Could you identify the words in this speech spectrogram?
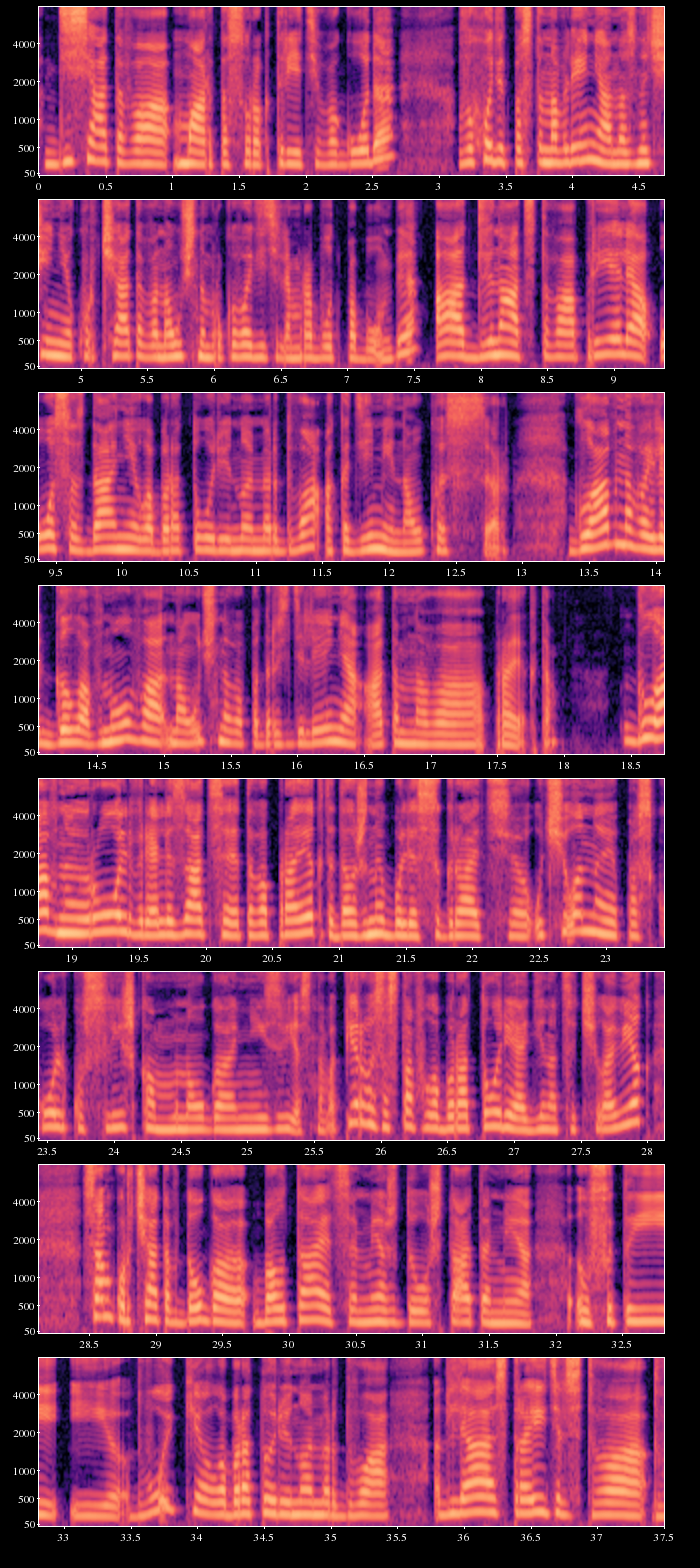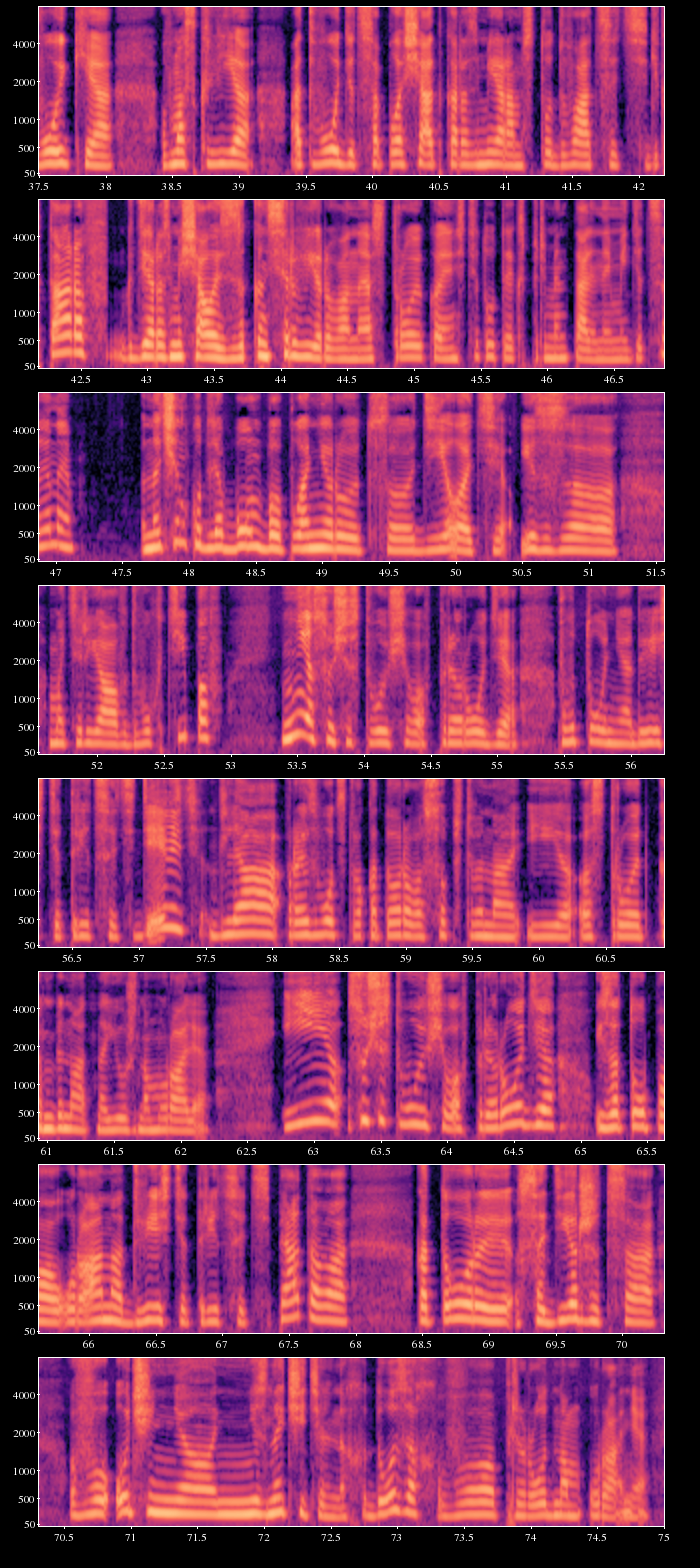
10 марта 1943 года выходит постановление о назначении Курчатова научным руководителем работ по бомбе, а 12 апреля о создании лаборатории номер 2 Академии наук СССР, главного или головного научного подразделения атомного проекта. Главную роль в реализации этого проекта должны были сыграть э, ученые, поскольку слишком много неизвестного. Первый состав лаборатории 11 человек. Сам Курчатов долго болтается между штатами ФТИ и двойки, лаборатории номер два. Для строительства двойки в Москве отводится площадка размером 120 гектаров, где размещалась законсервированная стройка Института экспериментальной медицины. Начинку для бомбы планируют э, делать из э, материалов двух типов, не существующего в природе плутония-239, для производства которого, собственно, и э, строит комбинат на Южном Урале, и существующего в природе изотопа урана-235, который содержится в очень незначительных дозах в природном уране.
